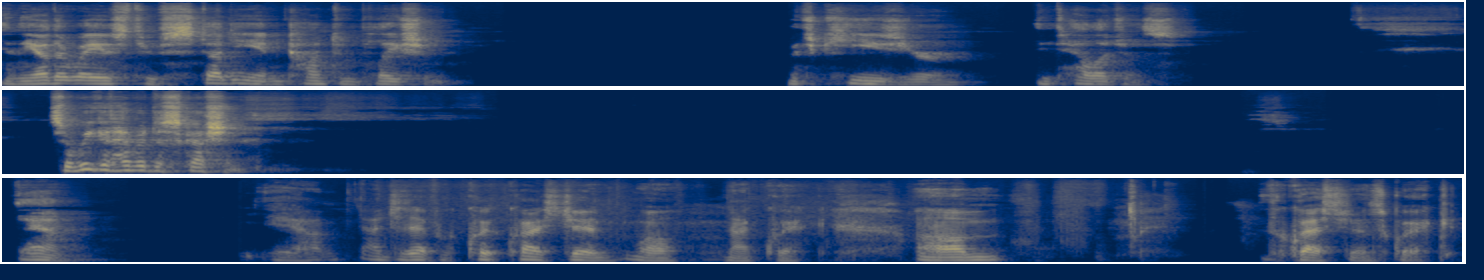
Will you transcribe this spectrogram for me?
and the other way is through study and contemplation, which keys your intelligence. So we could have a discussion. Dan. Yeah, I just have a quick question. Well, not quick. Um, the question is quick.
